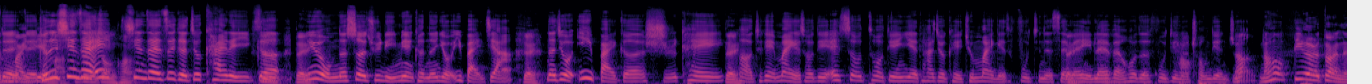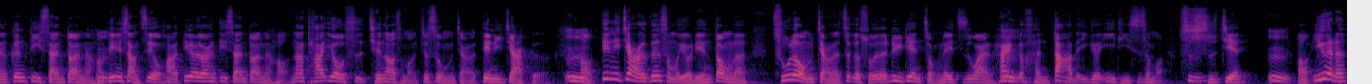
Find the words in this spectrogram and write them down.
对对。可是现在哎，现在这个就开了一个，因为我们的社区里面可能有一百家，对，那就有一百个十 K，好就可以卖给售电，哎，售售电业它就可以去卖给附近的 Seven Eleven 或者附近的充电桩。然后第二段呢，跟第三段呢，哈，电力市场自由化，第二段、第三段呢，哈，那它又是牵到什么？就是我们讲的电力价格，嗯，电力价格跟什么有联动呢？除了我们讲的这个所谓的绿电种类之外，还有一个很大的一个议题是什么？是时间。嗯，好，因为呢，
